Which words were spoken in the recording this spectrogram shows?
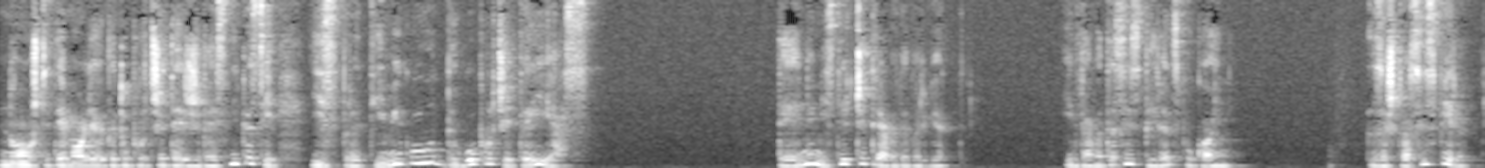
но ще те моля, като прочетеш вестника си, изпрати ми го да го прочета и аз. Те не мислят, че трябва да вървят. И двамата се спират спокойни. Защо се спират?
